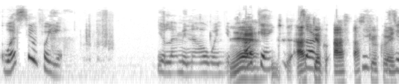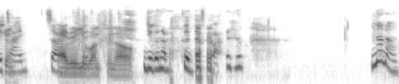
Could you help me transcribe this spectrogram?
question for you. You let me know when you. Yeah, Okay, ask sorry. your ask ask your It's your question. time. I really want to know. You're gonna put this part. no, no.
